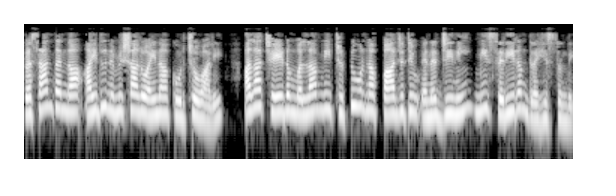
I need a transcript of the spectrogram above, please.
ప్రశాంతంగా ఐదు నిమిషాలు అయినా కూర్చోవాలి. అలా చేయడం వల్ల మీ చుట్టూ ఉన్న పాజిటివ్ ఎనర్జీని మీ శరీరం గ్రహిస్తుంది.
